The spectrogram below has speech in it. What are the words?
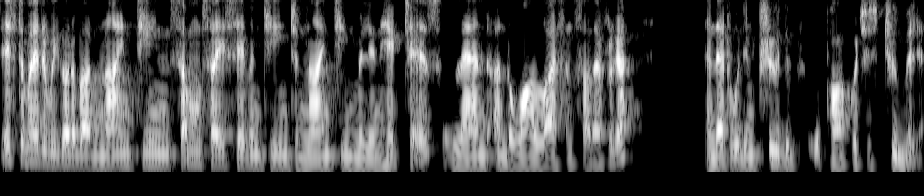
it's estimated we got about 19 some say 17 to 19 million hectares of land under wildlife in south africa and that would include the Kruger park which is 2 million.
